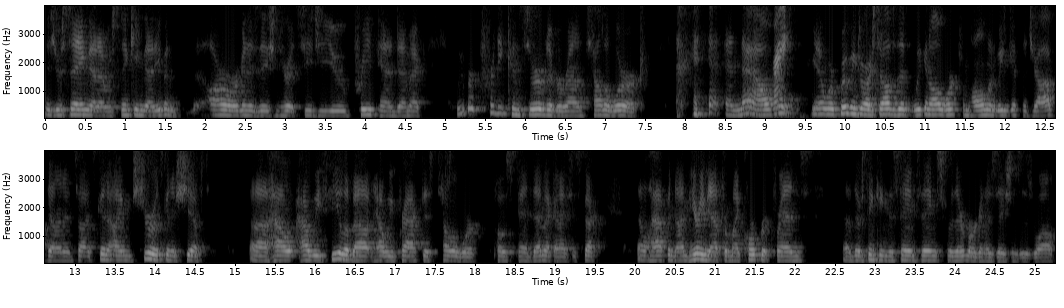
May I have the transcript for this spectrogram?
as you're saying that, I was thinking that even our organization here at CGU pre-pandemic, we were pretty conservative around telework and now, right. you know, we're proving to ourselves that we can all work from home and we can get the job done. And so it's going to, I'm sure it's going to shift uh, how, how we feel about how we practice telework post pandemic. And I suspect that'll happen. I'm hearing that from my corporate friends. Uh, they're thinking the same things for their organizations as well.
